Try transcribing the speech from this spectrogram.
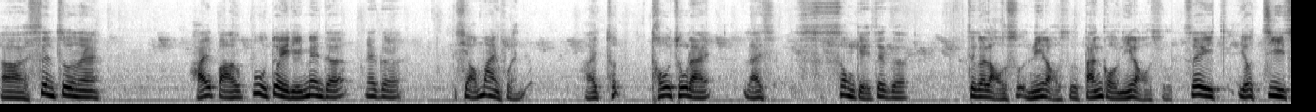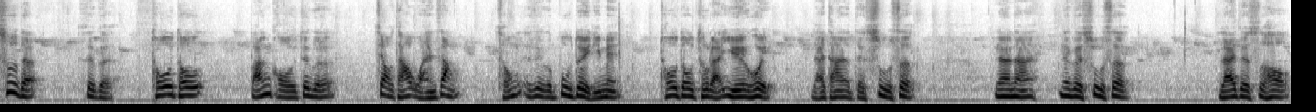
啊，甚至呢，还把部队里面的那个小麦粉，还偷偷出来来送给这个这个老师倪老师坂口倪老师，所以有几次的这个偷偷坂口这个叫他晚上从这个部队里面偷偷出来约会，来他的宿舍，那呢那个宿舍来的时候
